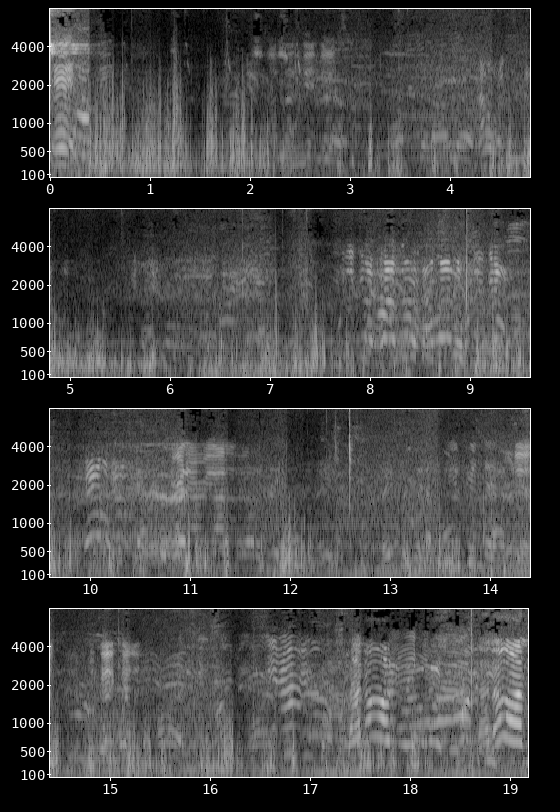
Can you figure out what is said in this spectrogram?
Hey. Man on. Man on.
